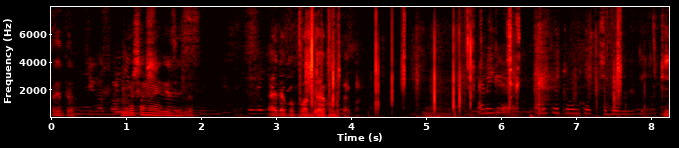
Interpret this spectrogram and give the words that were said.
তাই তো? ইমোশন হয়ে গেছিল। এই দেখো পর্দা এখন। অনেকে অনেকে ট্রোল করছে কি?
